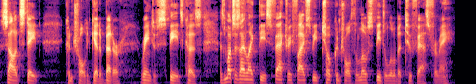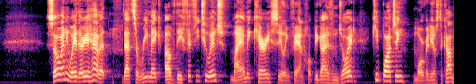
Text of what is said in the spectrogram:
solid state control to get a better range of speeds because as much as I like these factory 5-speed choke controls, the low speed's a little bit too fast for me. So anyway, there you have it. That's a remake of the 52-inch Miami Carey ceiling fan. Hope you guys enjoyed. Keep watching. More videos to come.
